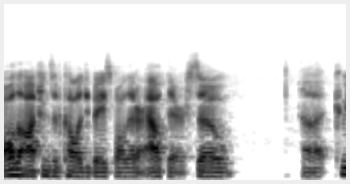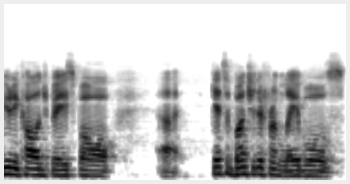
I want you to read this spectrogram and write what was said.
all the options of college baseball that are out there. So, uh, community college baseball uh, gets a bunch of different labels.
